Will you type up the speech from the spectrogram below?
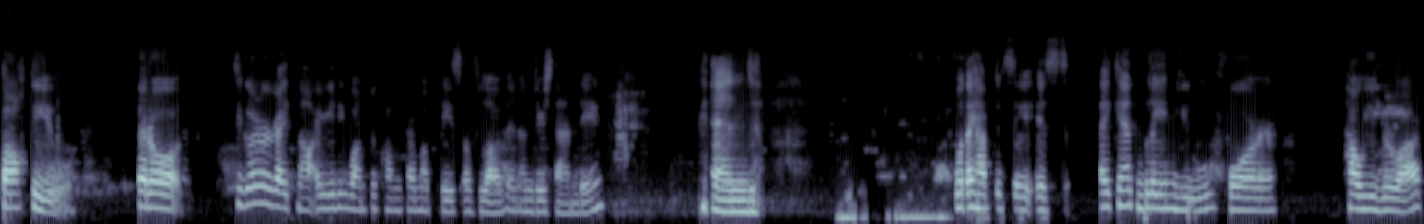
talk to you. Pero siguro right now, I really want to come from a place of love and understanding. And what I have to say is, I can't blame you for how you grew up.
